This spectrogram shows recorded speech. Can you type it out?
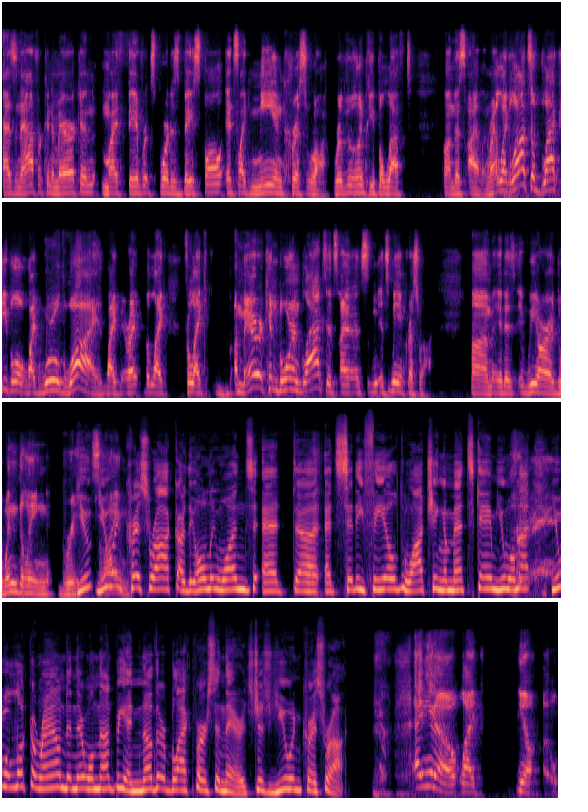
as an African American, my favorite sport is baseball. It's like me and Chris Rock. We're the only people left on this island, right? Like lots of black people, like worldwide, like right, but like for like American-born blacks, it's uh, it's it's me and Chris Rock. Um, it is we are a dwindling breed. You so you I'm, and Chris Rock are the only ones at uh, at Citi Field watching a Mets game. You will not. you will look around and there will not be another black person there. It's just you and Chris Rock. and you know, like you know.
